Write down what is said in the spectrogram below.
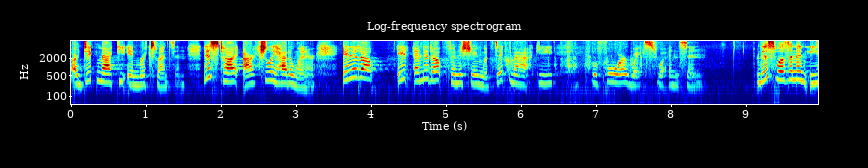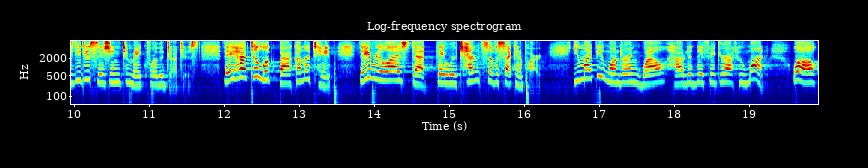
are Dick Mackey and Rick Swenson. This tie actually had a winner. It ended up, it ended up finishing with Dick Mackey before Rick Swenson. This wasn't an easy decision to make for the judges. They had to look back on the tape. They realized that they were tenths of a second apart. You might be wondering, well, how did they figure out who won? Well,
